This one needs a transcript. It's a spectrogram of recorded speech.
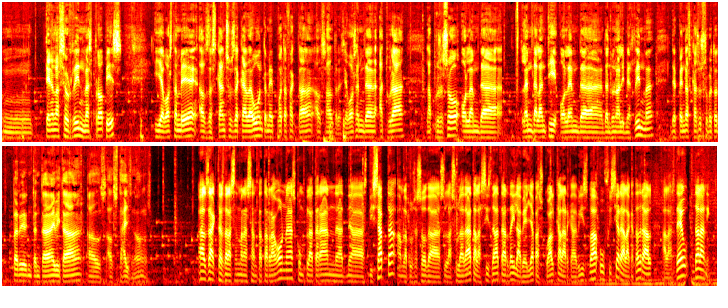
mm, tenen els seus ritmes propis i llavors també els descansos de cada un també pot afectar els altres. Llavors hem d'aturar la processó o l'hem de l'hem de lentir o l'hem de, de donar-li més ritme, depèn dels casos, sobretot per intentar evitar els, els talls, no? Els actes de la Setmana Santa a Tarragona es completaran eh, dissabte amb la processó de la Soledat a les 6 de la tarda i la vella Pasqual que l'arcabisbe oficiarà a la catedral a les 10 de la nit.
